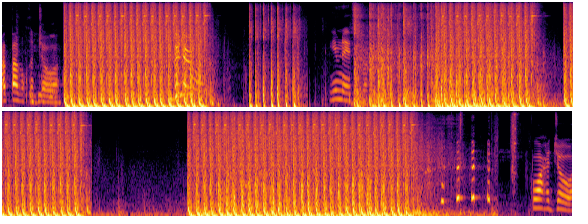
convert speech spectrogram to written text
على الطابق الجوا بلعوا. يمنا يسمع. واحد جوا.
